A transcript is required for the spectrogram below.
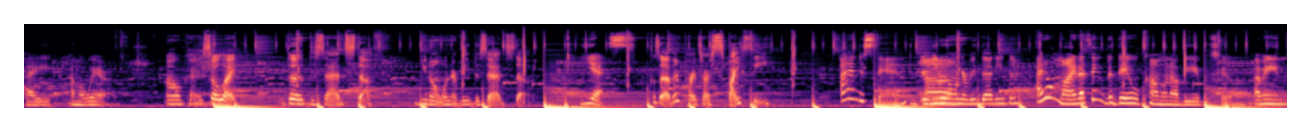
I am aware of. Okay, so like the the sad stuff, you don't want to read the sad stuff. Yes, because the other parts are spicy. Understand. you um, don't want to read that either? I don't mind. I think the day will come when I'll be able to. I mean,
